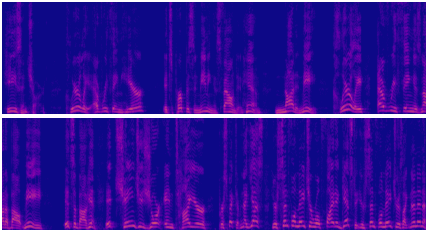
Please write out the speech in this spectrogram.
He's in charge. Clearly everything here, its purpose and meaning is found in him, not in me. Clearly everything is not about me. It's about him. It changes your entire perspective. Now, yes, your sinful nature will fight against it. Your sinful nature is like, no, no, no,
